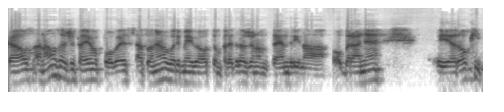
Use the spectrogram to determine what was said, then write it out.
kaos a naozaj, že tá jeho povesť, a to nehovoríme iba o tom predraženom tendri na obrane, je roky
